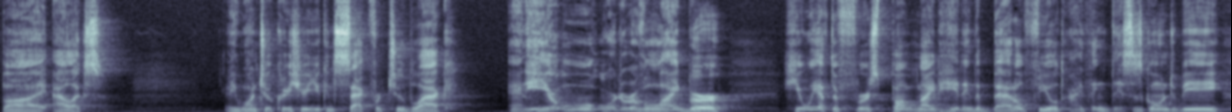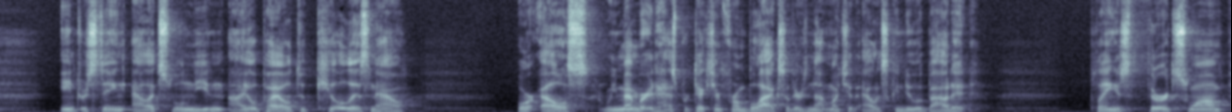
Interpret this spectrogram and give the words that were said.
by Alex. A 1-2 creature you can sack for 2 black and here, ooh, Order of Leitbur. Here we have the first Pump Knight hitting the battlefield. I think this is going to be interesting. Alex will need an Aeolipile to kill this now. Or else, remember, it has protection from black, so there's not much that Alex can do about it. Playing his third swamp,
